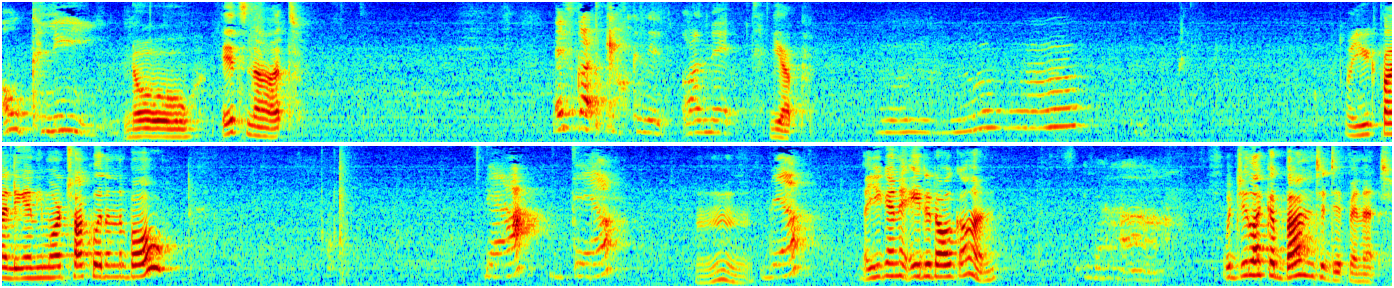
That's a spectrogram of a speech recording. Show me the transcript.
all clean. No, it's not. It's got chocolate on it. Yep. Mm, Are you finding any more chocolate in the bowl? There, there, Mm. there. Are you going to eat it all gone? Yeah. Would you like a bun to dip in it?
